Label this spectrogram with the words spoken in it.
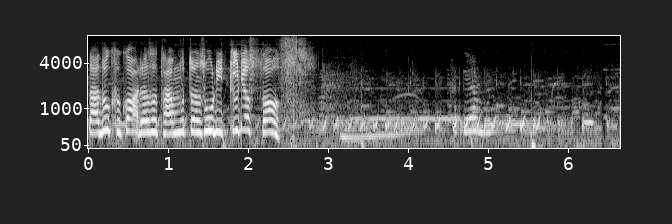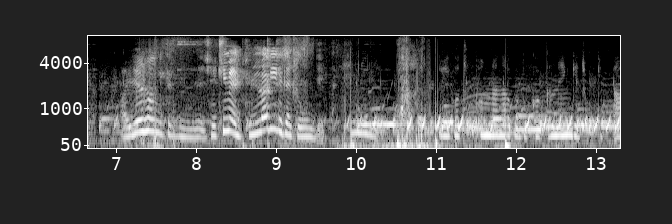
나도 그거 알아서 다음부터는 소리 줄였어. 알려성이 있는데 제 팀에 줄라리가 제일 좋은데 이거 두 판만 하고 녹화 끝내는 게 좋겠다.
